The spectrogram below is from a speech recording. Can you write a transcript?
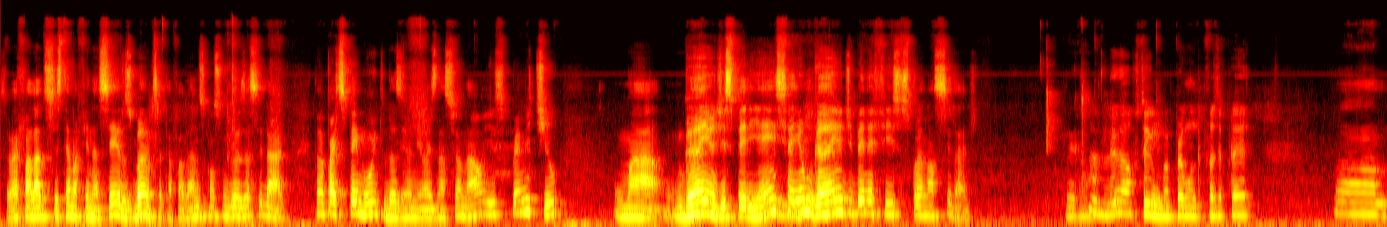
Você vai falar do sistema financeiro, os bancos, você está falando dos consumidores da cidade. Então, eu participei muito das reuniões nacional e isso permitiu uma, um ganho de experiência e um ganho de benefícios para a nossa cidade. Legal. Ah, legal. Tem uma pergunta para fazer para ele? Ahn,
